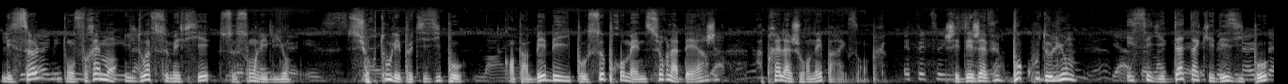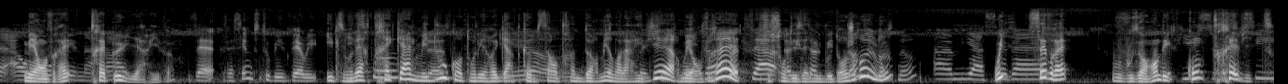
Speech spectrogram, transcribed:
Les seuls dont vraiment ils doivent se méfier, ce sont les lions. Surtout les petits hippos. Quand un bébé hippo se promène sur la berge, après la journée par exemple. J'ai déjà vu beaucoup de lions essayer d'attaquer des hippos, mais en vrai, très peu y arrivent. Ils ont l'air très calmes et doux quand on les regarde comme ça en train de dormir dans la rivière, mais en vrai, ce sont des animaux dangereux, non? Oui, c'est vrai. Vous vous en rendez compte très vite.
